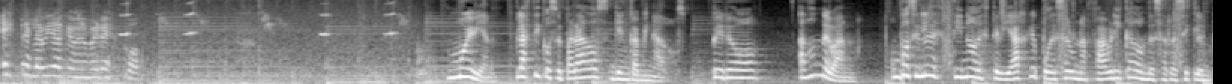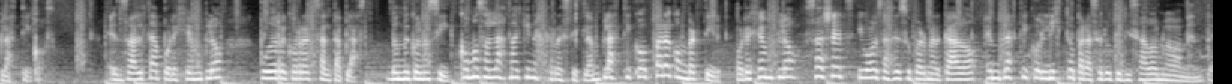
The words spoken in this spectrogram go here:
Esta es la vida que me merezco. Muy bien, plásticos separados y encaminados. Pero, ¿a dónde van? Un posible destino de este viaje puede ser una fábrica donde se reciclen plásticos. En Salta, por ejemplo, pude recorrer Saltaplast, donde conocí cómo son las máquinas que reciclan plástico para convertir, por ejemplo, sachets y bolsas de supermercado en plástico listo para ser utilizado nuevamente.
